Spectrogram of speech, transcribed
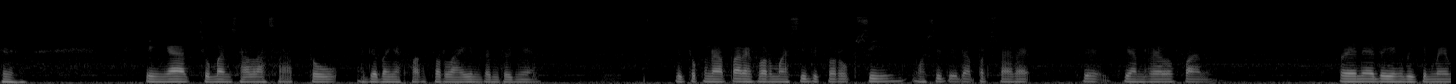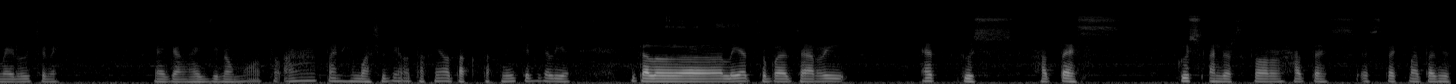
Ingat cuman salah satu. Ada banyak faktor lain tentunya. Itu kenapa reformasi di korupsi masih tidak percaya kian relevan. Wah ini ada yang bikin meme lucu nih. Megang Haji Nomoto apa nih maksudnya? Otaknya otak-otak micin kali ya. Kalau lihat coba cari at Gus Hates. Gus underscore Hates. Hashtag matanya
